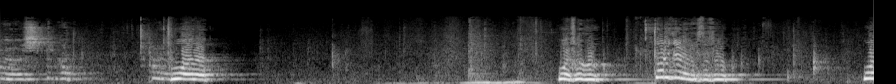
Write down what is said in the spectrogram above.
뭐야, 씨발. 우와. 우와, 저거. 떨어지려고 저거. 우와,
